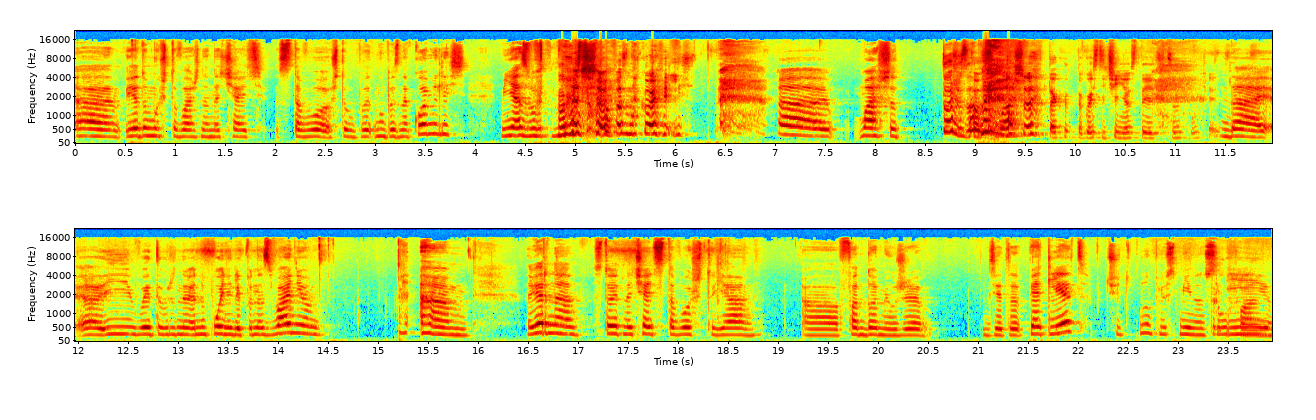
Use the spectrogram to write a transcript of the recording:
Э, Я думаю, что важно начать с того, чтобы мы познакомились. Меня зовут Маша. Познакомились. Э, Маша, Тоже зовут Маша. Так, такое стечение обстоятельств получается. да, э, и вы это уже, наверное, поняли по названию. Наверное, стоит начать с того, что я э, в фандоме уже где-то пять лет, чуть, ну, плюс-минус. И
